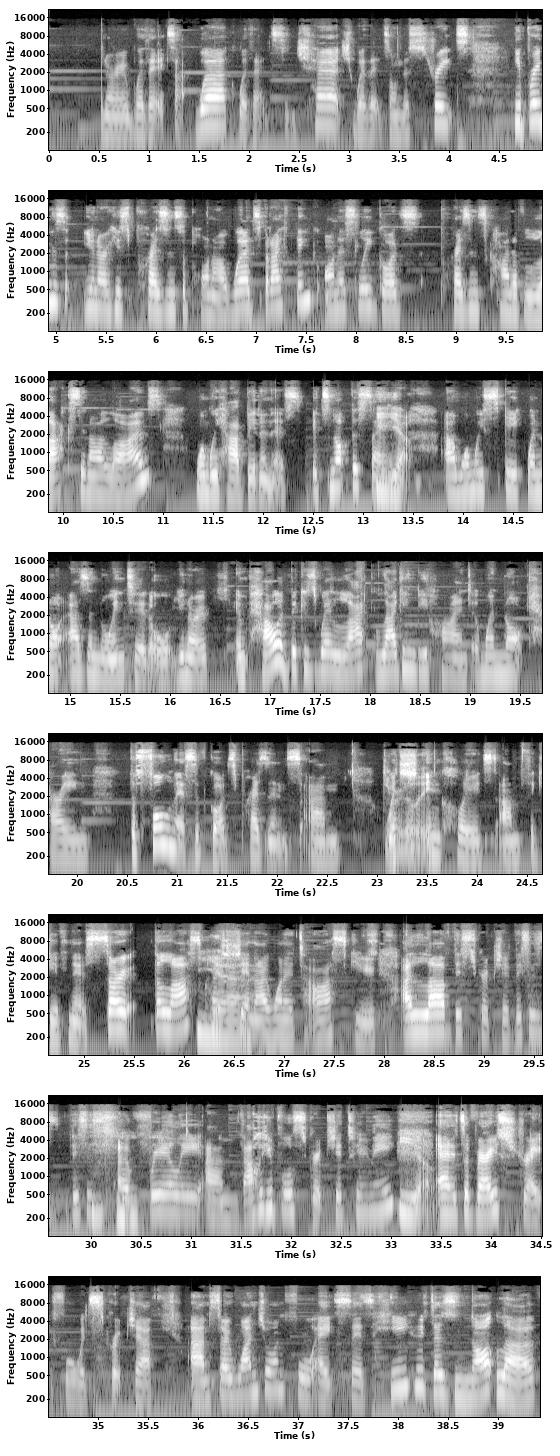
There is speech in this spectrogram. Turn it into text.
You know whether it's at work whether it's in church whether it's on the streets he brings you know his presence upon our words. But i think honestly god's presence kind of lacks in our lives when we have bitterness. It's not the same. Yeah. Um, when we speak, we're not as anointed or, you know, empowered because we're lag- lagging behind and we're not carrying the fullness of God's presence, um, which includes um, forgiveness. So the last question yeah. I wanted to ask you, I love this scripture. This is this is a really um, valuable scripture to me, yeah. and it's a very straightforward scripture. Um, so one John four eight says, "He who does not love."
